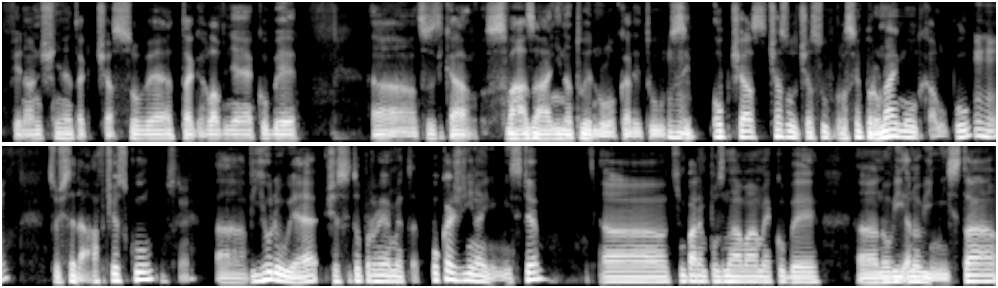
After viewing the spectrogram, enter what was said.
finančně, tak časově, tak hlavně jakoby, co se týká svázání na tu jednu lokalitu, mm-hmm. si občas, čas od času vlastně pronajmout chalupu, mm-hmm. což se dá v Česku. A výhodou je, že si to pronajmete po každý na jiném místě, a tím pádem poznávám jakoby nový a nový místa,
